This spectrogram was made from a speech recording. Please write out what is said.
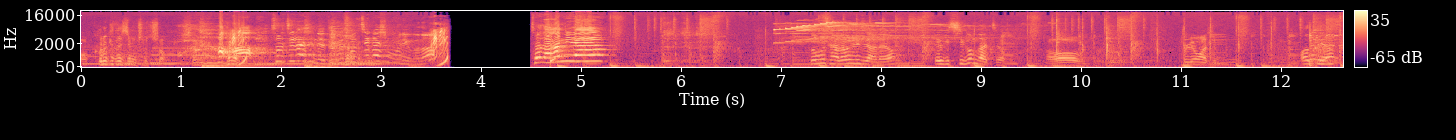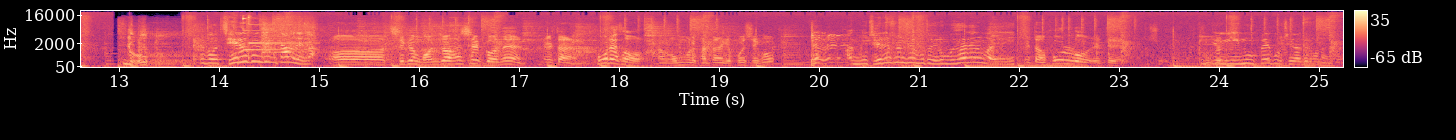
어, 그렇게 드시면 좋죠. 아, 솔직하시네. 되게 솔직하신 분이구나. 저 나갑니다. 너무 잘 어울리지 않아요? 여기 직원 같죠? 어, 훌륭하신 분. 어때요? 뭐 재료 손질부터 하면 되나? 어, 지금 먼저 하실 거는 일단 홀에서 업무를 간단하게 보시고 아, 뭐 재료 손질부터 이런 거 해야 되는 거 아니에요? 일단 홀로 이렇게 여기 이모 빼고 제가 들어가면 안 돼요?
